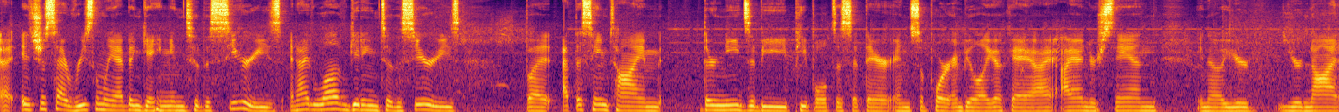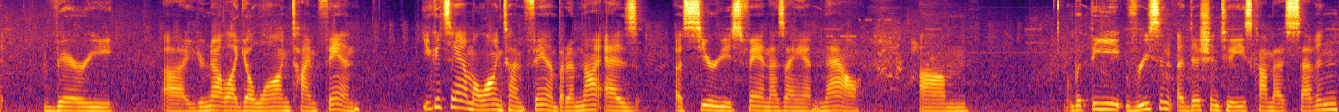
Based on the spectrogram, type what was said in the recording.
uh, it's just that recently I've been getting into the series, and I love getting into the series, but at the same time, there needs to be people to sit there and support and be like, okay, I, I understand, you know, you're you're not very, uh, you're not like a long time fan. You could say I'm a long time fan, but I'm not as a serious fan as I am now. Um, with the recent addition to Ace Combat 7,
